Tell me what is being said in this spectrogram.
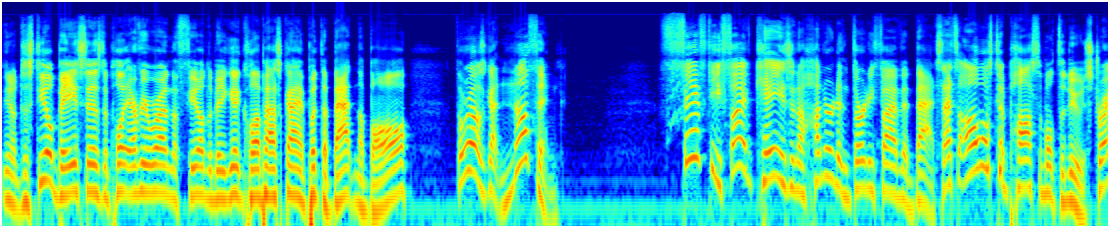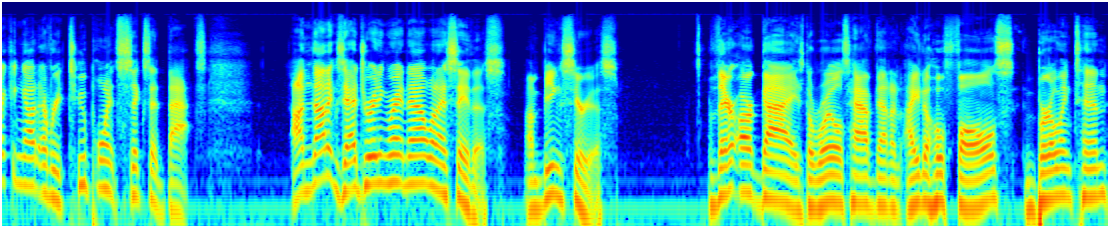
you know, to steal bases, to play everywhere on the field, to be a good clubhouse guy and put the bat in the ball. The Royals got nothing. 55 Ks and 135 at bats. That's almost impossible to do. Striking out every 2.6 at bats. I'm not exaggerating right now when I say this. I'm being serious. There are guys the Royals have down at Idaho Falls, Burlington,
